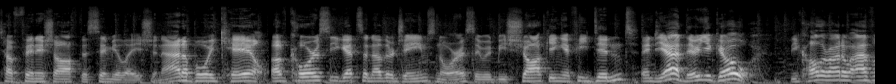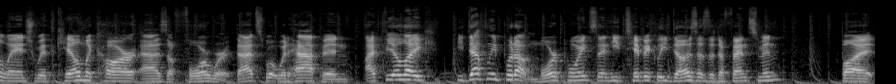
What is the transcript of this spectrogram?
to finish off the simulation. Attaboy Cale. Of course, he gets another James Norris. It would be shocking if he didn't. And yeah, there you go the Colorado Avalanche with Cale Makar as a forward. That's what would happen. I feel like he definitely put up more points than he typically does as a defenseman, but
